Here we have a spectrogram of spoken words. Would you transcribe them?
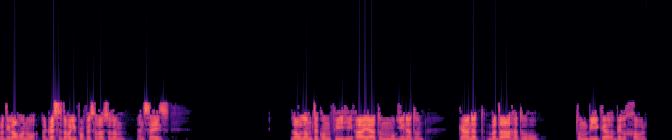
anhu addresses the Holy Prophet ﷺ and says, لو لم تكن فيه آيات مبينة كانت بداهته تنبيك بالخبر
